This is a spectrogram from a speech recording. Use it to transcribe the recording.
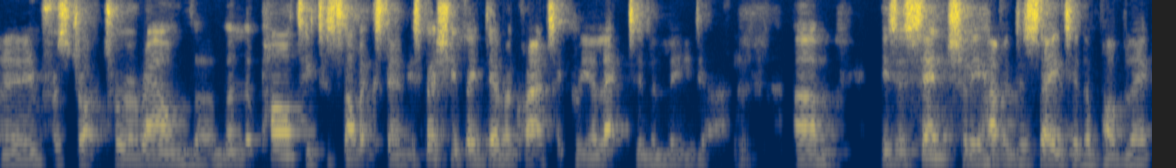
and an infrastructure around them. And the party, to some extent, especially if they democratically elected a leader, um, is essentially having to say to the public,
